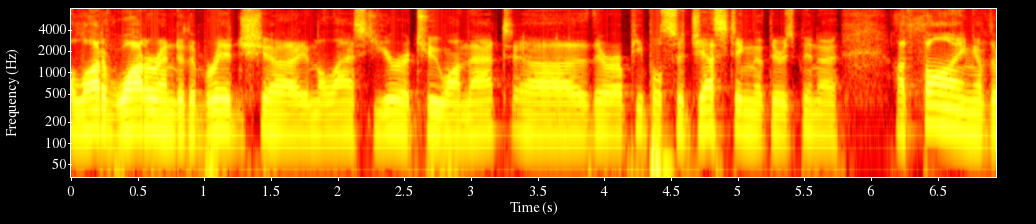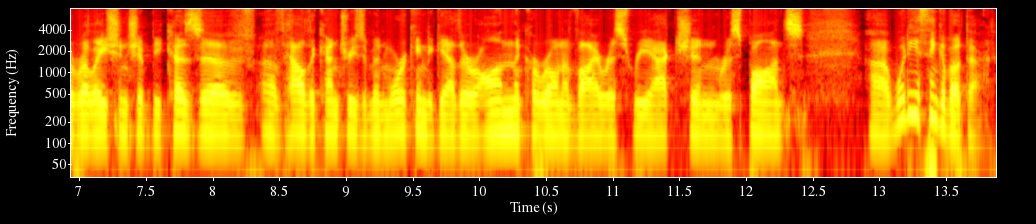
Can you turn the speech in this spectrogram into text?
a lot of water under the bridge uh, in the last year or two on that. Uh, there are people suggesting that there's been a, a thawing of the relationship because of, of how the countries have been working together on the coronavirus reaction response. Uh, what do you think about that?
